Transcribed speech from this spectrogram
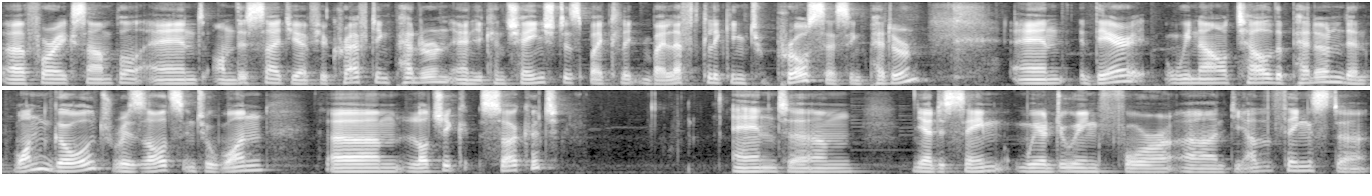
uh, for example. And on this side, you have your crafting pattern and you can change this by click by left clicking to processing pattern. And there we now tell the pattern that one gold results into one um, logic circuit. And um, yeah, the same we're doing for uh, the other things. The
